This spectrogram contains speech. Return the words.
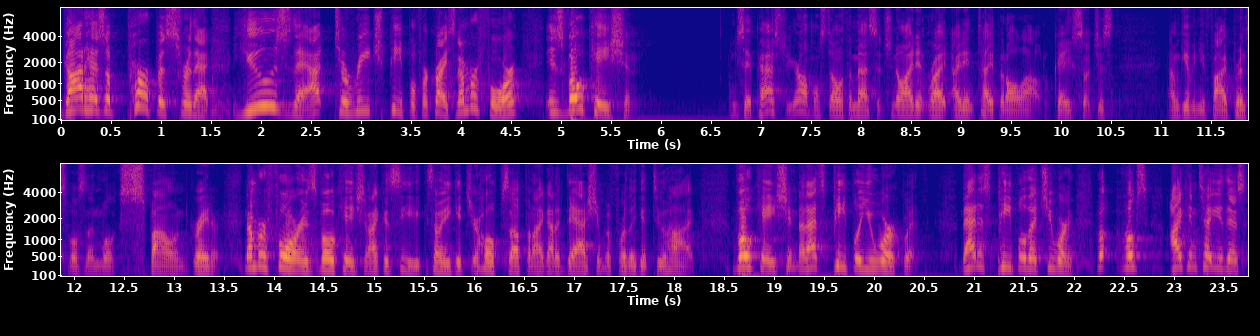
God has a purpose for that. Use that to reach people for Christ. Number four is vocation. You say, Pastor, you're almost done with the message. No, I didn't write, I didn't type it all out, okay? So just I'm giving you five principles and then we'll expound greater. Number four is vocation. I could see some of you get your hopes up and I got to dash them before they get too high. Vocation. Now that's people you work with. That is people that you work with. But folks, I can tell you this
